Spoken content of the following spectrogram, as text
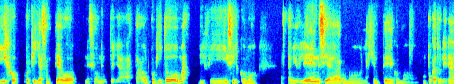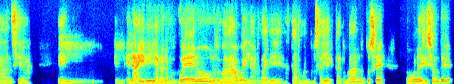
hijos, porque ya Santiago en ese momento ya estaba un poquito más difícil, como esta violencia, como la gente como con poca tolerancia, el, el, el, aire ya no era muy bueno, uno tomaba agua y la verdad que estaba tomando, no sabía que estaba tomando, entonces tomamos la decisión de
